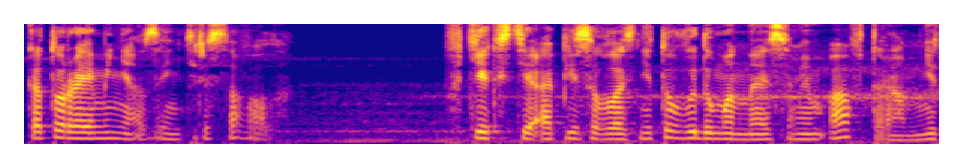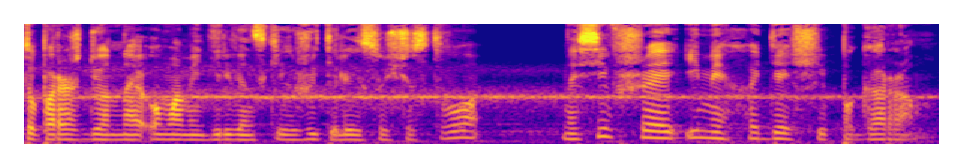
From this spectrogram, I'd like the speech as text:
которое меня заинтересовало. В тексте описывалось не то выдуманное самим автором, не то порожденное умами деревенских жителей существо, носившее имя «Ходящий по горам».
